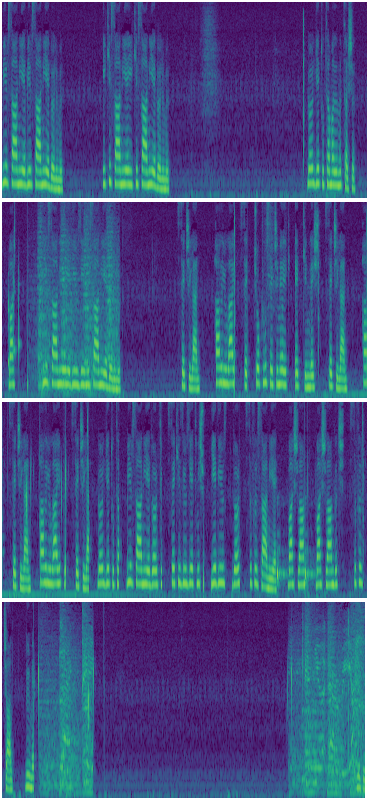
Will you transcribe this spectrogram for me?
1 saniye 1 saniye bölümü. 2 saniye 2 saniye bölümü. Bölge tutamağını taşı. Baş. 1 saniye 720 saniye bölümü. Seçilen. Like. Se çoklu seçime ek etkinleş. Seçilen. Ha seçilen. Like. Seçilen. Bölge tuta. 1 saniye 4 870 704 0 saniye. Başlan. Başlangıç 0 çal. Düğme. in your area. 7.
